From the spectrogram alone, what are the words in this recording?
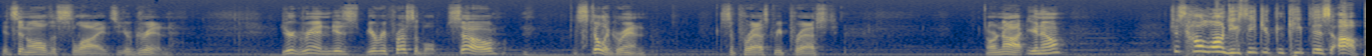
It's in all the slides, your grin. Your grin is irrepressible, so it's still a grin suppressed, repressed, or not, you know? Just how long do you think you can keep this up?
